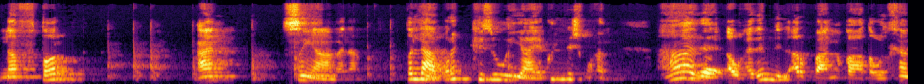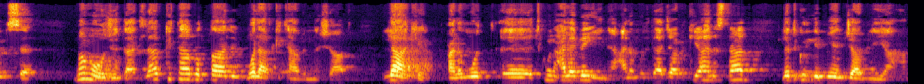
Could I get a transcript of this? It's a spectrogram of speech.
نفطر عن صيامنا. طلاب ركزوا وياي كلش مهم. هذا أو هذين الأربع نقاط أو الخمسة ما موجودات لا بكتاب الطالب ولا بكتاب النشاط. لكن على مود آه تكون على بينة على مود إذا جابك إياها الأستاذ لا تقول لي مين جاب لي إياها.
